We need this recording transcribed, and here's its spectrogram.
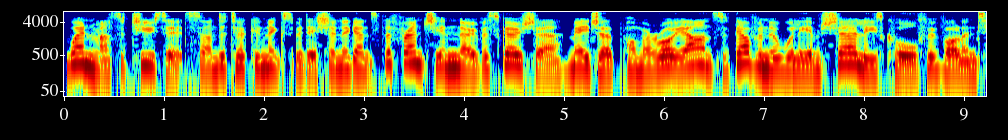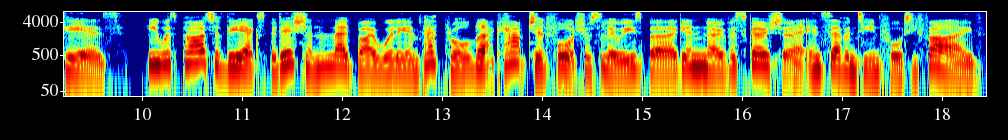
When Massachusetts undertook an expedition against the French in Nova Scotia, Major Pomeroy answered Governor William Shirley's call for volunteers. He was part of the expedition led by William Pepperrell that captured Fortress Louisbourg in Nova Scotia in 1745.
